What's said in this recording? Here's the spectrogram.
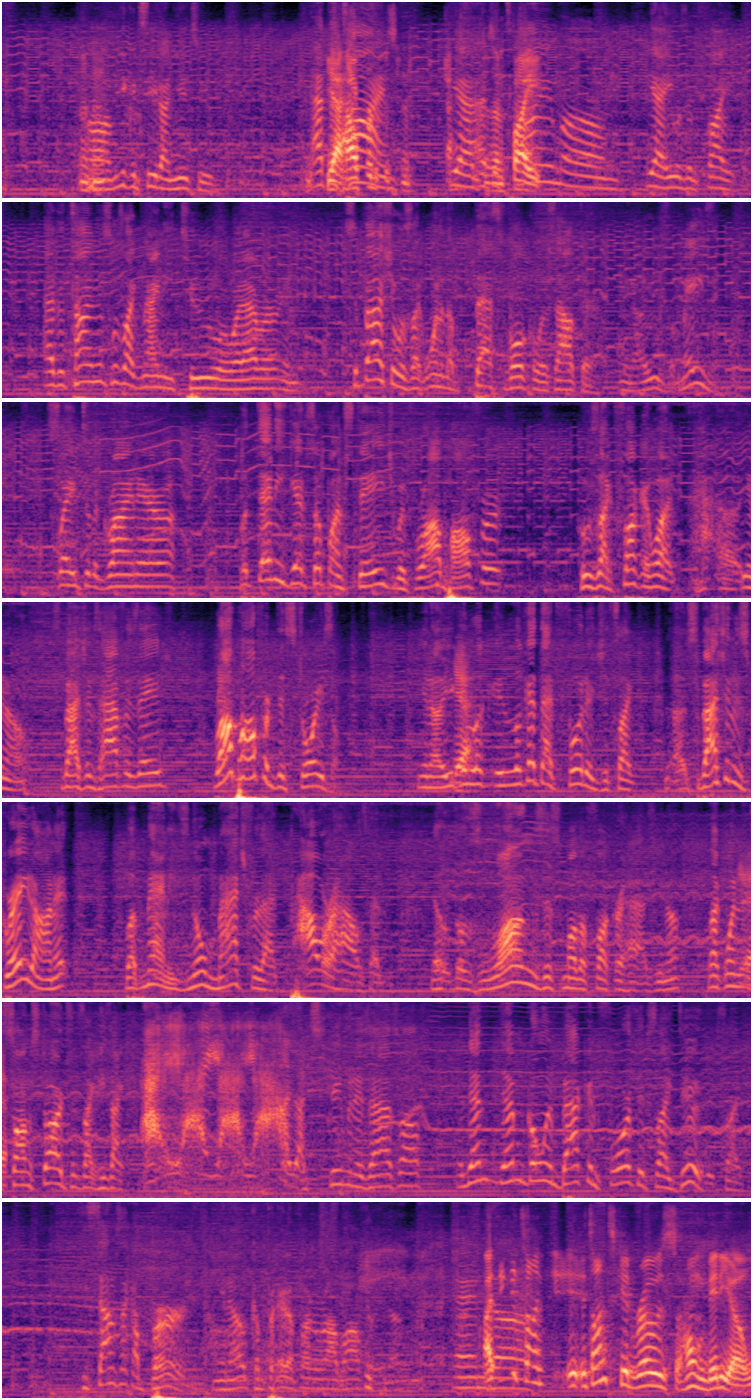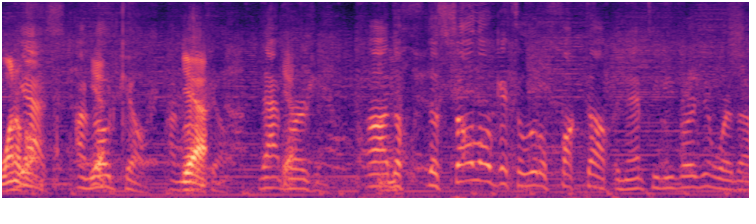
Mhm. Um, you can see it on YouTube. At yeah, the Halford time, was in, yeah, at was the in fight. time, um, yeah, he was in fight. At the time, this was like '92 or whatever, and Sebastian was like one of the best vocalists out there. You know, he was amazing. Slave to the Grind era, but then he gets up on stage with Rob Halford, who's like fucking what, uh, you know, Sebastian's half his age. Rob Halford destroys him. You know, you Yeah. can look you look at that footage. It's like uh, Sebastian is great on it, but man, he's no match for that powerhouse, that you know, those lungs this motherfucker has. You know, like when Yeah. the song starts, it's like he's like, ay, ay, ay, ay, like screaming his ass off, and then them going back and forth. It's like, dude, it's like he sounds like a bird, you know, compared to fucking Rob Halford. You know, and I think it's uh, on it's on Skid Row's home video. One of Yes, them. on. Roadkill. On Yeah. Roadkill. That Yeah. version. Uh, the the solo gets a little fucked up in the MTV version, where the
